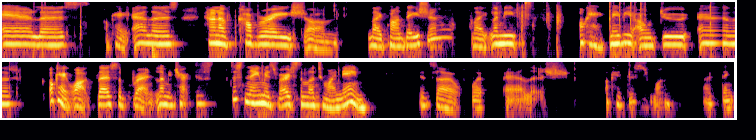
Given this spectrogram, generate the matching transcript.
airless, okay, airless kind of coverage, um, like foundation. Like let me, okay, maybe I will do airless. Okay, wow, there's a brand. Let me check this this name is very similar to my name. It's a uh, what Elish. Okay, this one. I think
